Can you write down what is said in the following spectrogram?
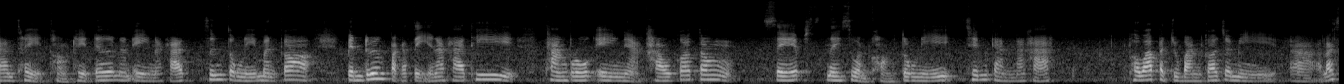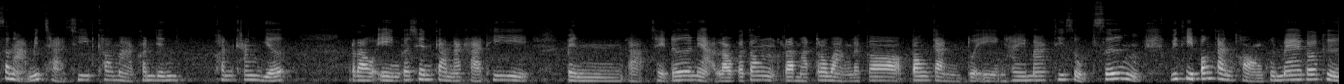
การเทรดของเทรดเดอร์นั่นเองนะคะ ซึ่งตรงนี้มันก็เป็นเรื่องปกตินะคะที่ทางโบรกเองเนี่ยเขาก็ต้องเซฟในส่วนของตรงนี้เช่นกันนะคะ เพราะว่าปัจจุบันก็จะมีลักษณะมิจฉาชีพเข้ามาค่อนยังค่อนข้างเยอะ เราเองก็เช่นกันนะคะที่เป็นเทรดเดอร์เนี่ยเราก็ต้องระมัดระวังแล้วก็ป้องกันตัวเองให้มากที่สุด ซึ่งวิธีป้องกันของคุณแม่ก็คือ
